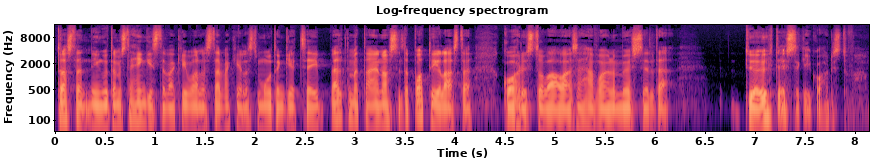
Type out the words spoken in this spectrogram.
tuosta niin tämmöistä henkistä väkivallasta ja väkivallasta muutenkin, että se ei välttämättä aina ole siltä potilaasta kohdistuvaa, vaan sehän voi olla myös sieltä työyhteisössäkin kohdistuvaa.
